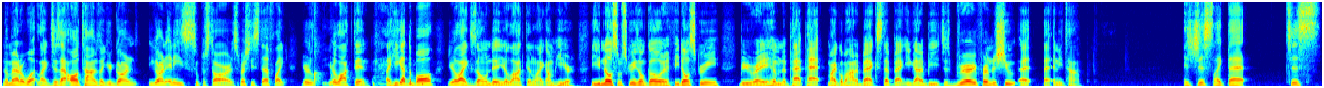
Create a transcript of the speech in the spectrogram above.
no matter what. Like just at all times, like you're guarding, you guarding any superstar, especially Steph. Like you're you're locked in. Like he got the ball, you're like zoned in. You're locked in. Like I'm here. You know some screens don't go, and if he don't screen, be ready for him to pat pat, go behind the back, step back. You got to be just ready for him to shoot at at any time. It's just like that. Just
